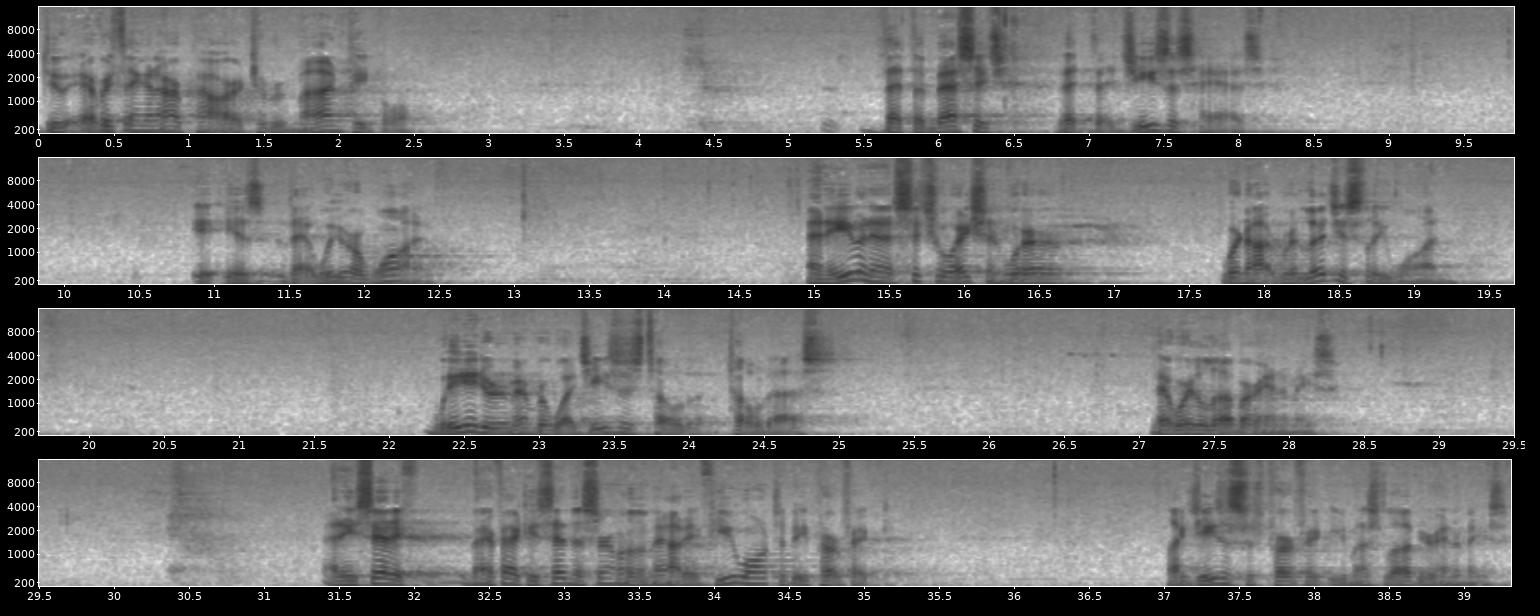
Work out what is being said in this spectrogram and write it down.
do everything in our power to remind people that the message that, that Jesus has is that we are one. And even in a situation where we're not religiously one, we need to remember what Jesus told, told us that we're to love our enemies. And he said, if, matter of fact, he said in the Sermon on the Mount, if you want to be perfect, like Jesus was perfect, you must love your enemies.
